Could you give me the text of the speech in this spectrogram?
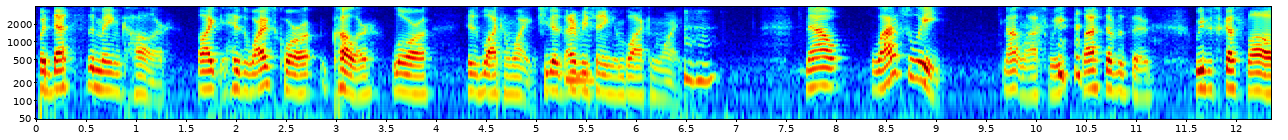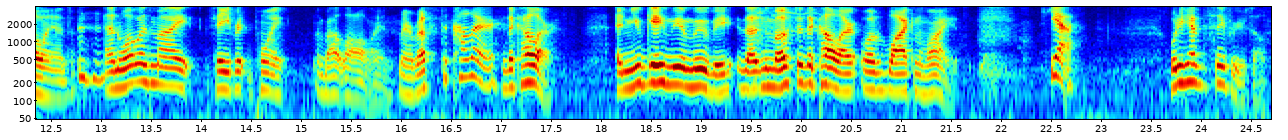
But that's the main color. Like his wife's cor- color, Laura, is black and white. She does everything in black and white. Mhm. Now, last week, not last week, last episode, we discussed La La Land. Mhm. And what was my favorite point about La La Land, Maribeth? the color, The color. And you gave me a movie that most of the color was black and white. yeah. What do you have to say for yourself?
